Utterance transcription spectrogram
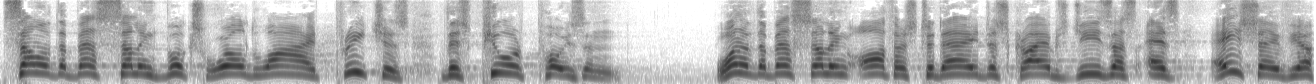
Some of the best selling books worldwide preaches this pure poison one of the best selling authors today describes Jesus as a Savior,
